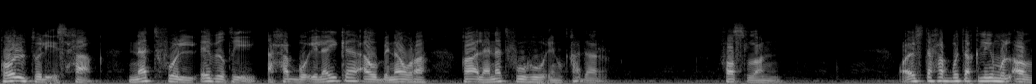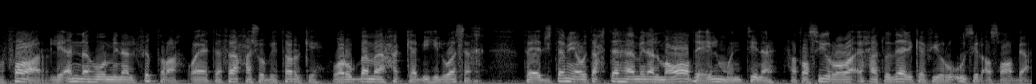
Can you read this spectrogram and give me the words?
قلت لإسحاق نتف الإبط أحب إليك أو بنورة؟ قال نتفه إن قدر. فصل. ويستحب تقليم الأظفار لأنه من الفطرة ويتفاحش بتركه وربما حك به الوسخ فيجتمع تحتها من المواضع المنتنة فتصير رائحة ذلك في رؤوس الأصابع.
